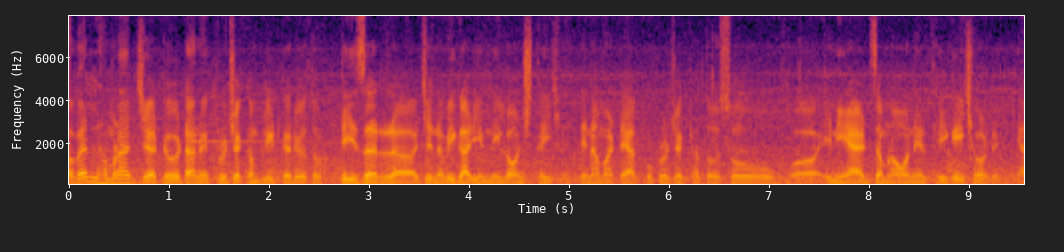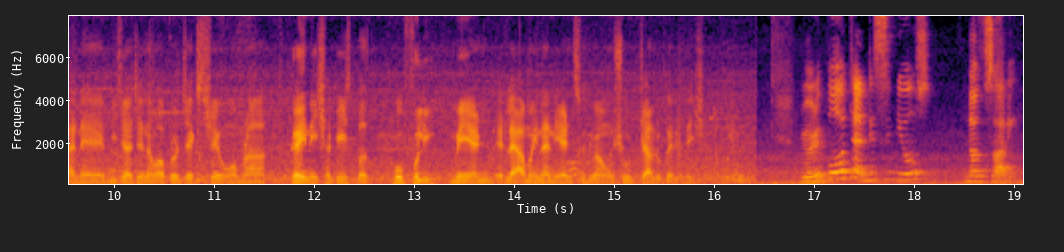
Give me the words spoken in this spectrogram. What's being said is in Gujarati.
વેલ હમણાં જ ટોયોટાનો એક પ્રોજેક્ટ કમ્પ્લીટ કર્યો હતો. ટેઝર જે નવી ગાડી એમની લોન્ચ થઈ છે, તેના માટે આખો પ્રોજેક્ટ હતો. સો એની એડ્સ હમણાં ઓન એર થઈ ગઈ છે ઓલરેડી અને બીજા જે નવા પ્રોજેક્ટ્સ છે, હું હમણાં કહી નહીં શકીશ બસ હોપફુલી મે એન્ડ એટલે આ મહિનાની એન્ડ સુધીમાં હું શૂટ ચાલુ કરી દઈશ. Report NDC news Navsari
